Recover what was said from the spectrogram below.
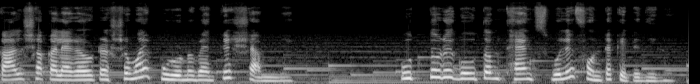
কাল সকাল এগারোটার সময় পুরনো ব্যাংকের সামনে। উত্তরে গৌতম থ্যাঙ্কস বলে ফোনটা কেটে দিল।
